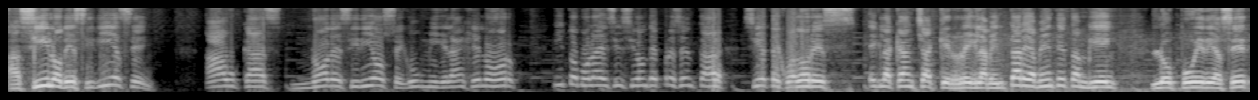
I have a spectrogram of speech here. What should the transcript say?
así lo decidiesen. Aucas no decidió, según Miguel Ángel Or, y tomó la decisión de presentar siete jugadores en la cancha que reglamentariamente también lo puede hacer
